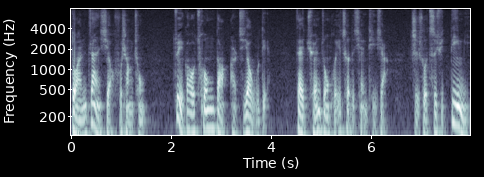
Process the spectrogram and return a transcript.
短暂小幅上冲，最高冲到二七幺五点，在权重回撤的前提下，指数持续低迷，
